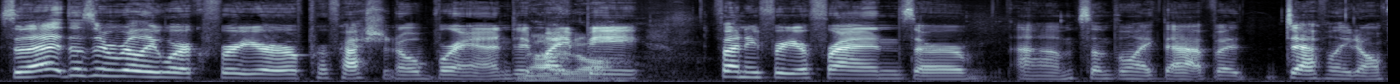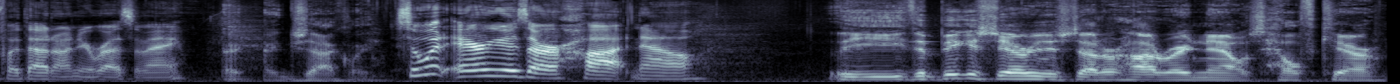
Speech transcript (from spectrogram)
So that doesn't really work for your professional brand. It Not might be funny for your friends or um, something like that, but definitely don't put that on your resume. Exactly. So, what areas are hot now? The the biggest areas that are hot right now is healthcare.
